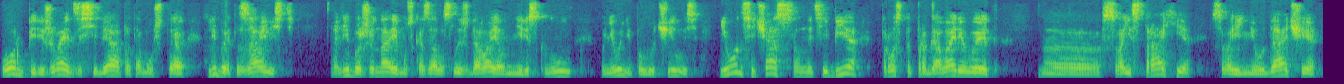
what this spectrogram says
он переживает за себя, потому что либо это зависть, либо жена ему сказала, слышь, давай, а он не рискнул, у него не получилось. И он сейчас на тебе просто проговаривает э, свои страхи, свои неудачи,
